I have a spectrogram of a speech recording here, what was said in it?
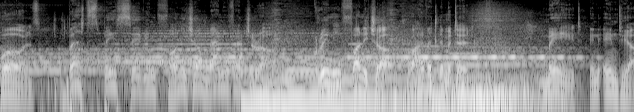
World best space saving furniture manufacture ग्रीनी furniture private limited made in India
